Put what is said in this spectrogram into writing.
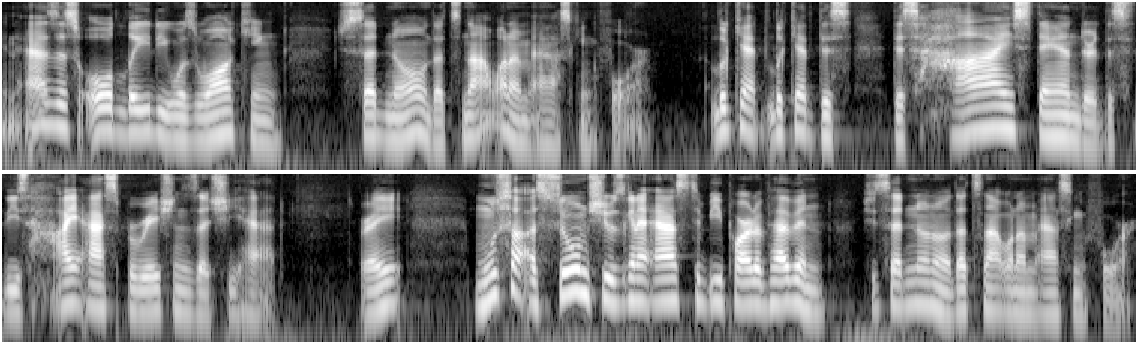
And as this old lady was walking, she said, No, that's not what I'm asking for. Look at look at this this high standard, this these high aspirations that she had, right? Musa assumed she was going to ask to be part of heaven. She said, No, no, that's not what I'm asking for.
